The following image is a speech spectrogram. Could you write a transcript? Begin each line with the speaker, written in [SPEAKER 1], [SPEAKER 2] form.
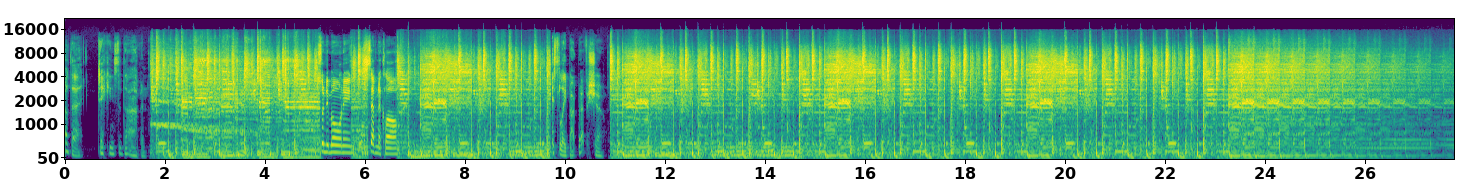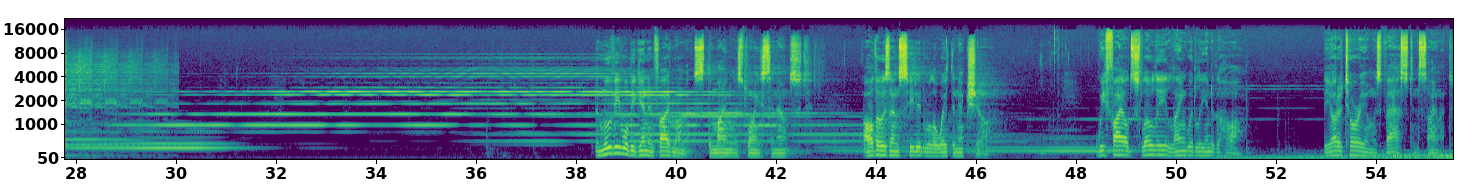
[SPEAKER 1] How the dickens did that happen? Sunday morning, 7 o'clock. It's the Laid Back Breakfast Show.
[SPEAKER 2] Movie will begin in five moments, the mindless voice announced. All those unseated will await the next show. We filed slowly, languidly into the hall. The auditorium was vast and silent.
